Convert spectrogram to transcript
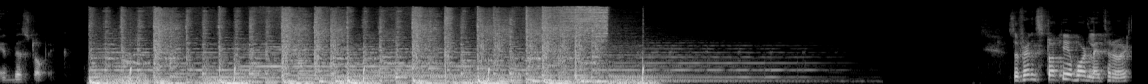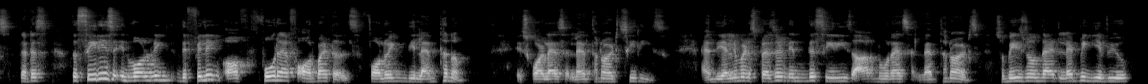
in this topic. So friends, talking about lanthanoids, that is the series involving the filling of 4f orbitals following the lanthanum is called as lanthanoid series and the elements present in this series are known as lanthanoids. So based on that, let me give you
